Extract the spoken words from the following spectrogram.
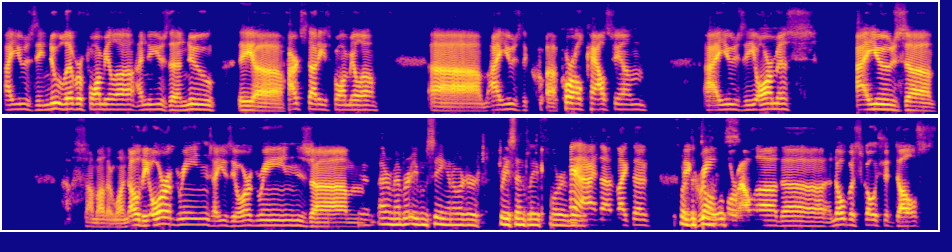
I use the new liver formula. I use the new the uh, heart studies formula. Um, I use the uh, coral calcium. I use the Ormus. I use uh, some other one. Oh, the Aura Greens. I use the Aura Greens. Um, I remember even seeing an order recently for the, yeah, and, uh, like the for the, the green dulse. chlorella, the Nova Scotia Dulse.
